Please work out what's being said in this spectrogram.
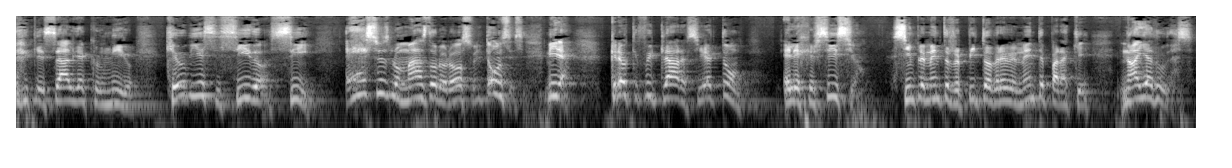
que salga conmigo, qué hubiese sido si. Eso es lo más doloroso. Entonces, mira, creo que fui claro, ¿cierto? El ejercicio. Simplemente repito brevemente para que no haya dudas.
